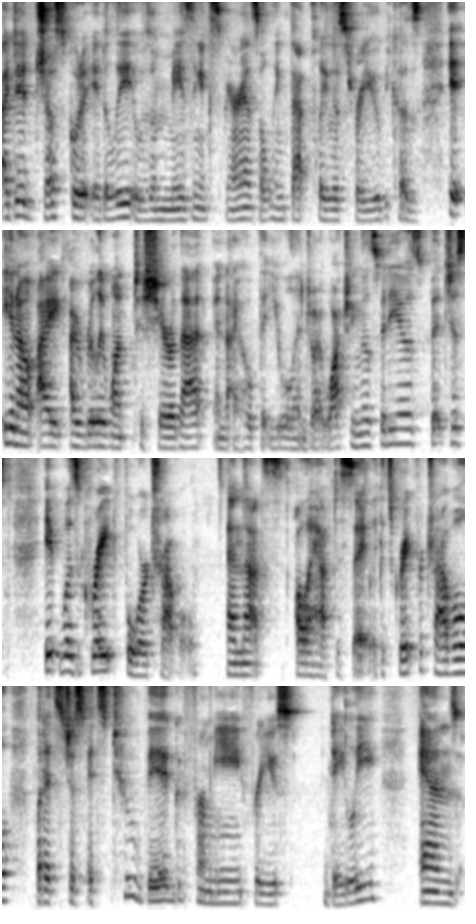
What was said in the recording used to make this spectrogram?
I did just go to Italy. It was an amazing experience. I'll link that playlist for you because it, you know, I, I really want to share that and I hope that you will enjoy watching those videos. But just, it was great for travel. And that's all I have to say. Like it's great for travel, but it's just, it's too big for me for use daily. And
